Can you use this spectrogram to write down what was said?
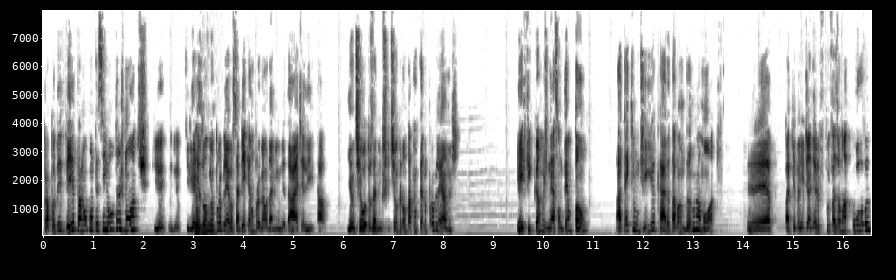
para poder ver, para não acontecer em outras motos. Que eu queria resolver uhum. o problema. Eu sabia que era um problema da minha unidade ali e tal. E eu tinha outros amigos que tinham que não estavam tendo problemas. E aí ficamos nessa um tempão. Até que um dia, cara, eu tava andando na moto. É, aqui no Rio de Janeiro, fui fazer uma curva.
